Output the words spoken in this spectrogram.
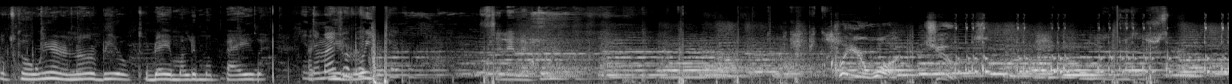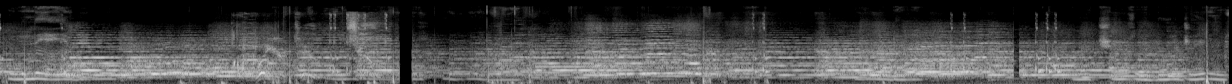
Let's go. We're in another video today, my little baby. Y nada más Aquí yo Roy. porque- Selena Gomez. Player one, choose. Remember the other video? Player two, choose. I'm gonna choose LeBron James.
